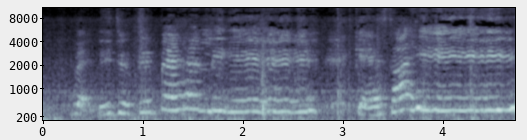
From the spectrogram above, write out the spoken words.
मैंने जूते पहन लिए कैसा ही।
